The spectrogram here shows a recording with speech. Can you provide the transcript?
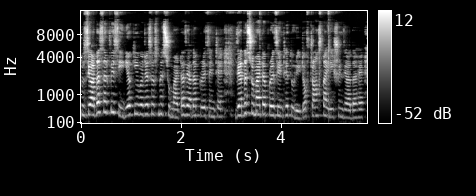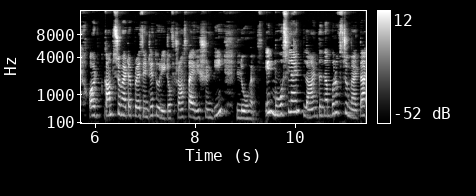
तो ज़्यादा सर्फिस एरिया की वजह से उसमें स्टोमेटा ज़्यादा प्रेजेंट है। ज़्यादा स्टोमेटा प्रेजेंट है तो रेट ऑफ़ ट्रांसपायरेशन ज़्यादा है और कम स्टोमेटा प्रेजेंट है तो रेट ऑफ़ ट्रांसपायरेशन भी लो है। In most land plant the number of stomata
